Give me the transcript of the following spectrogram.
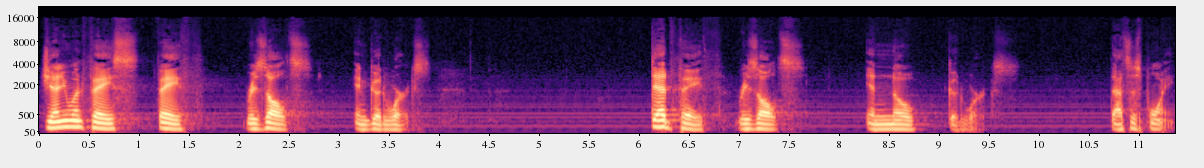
Genuine faith, faith results in good works. Dead faith results in no good works. That's his point.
